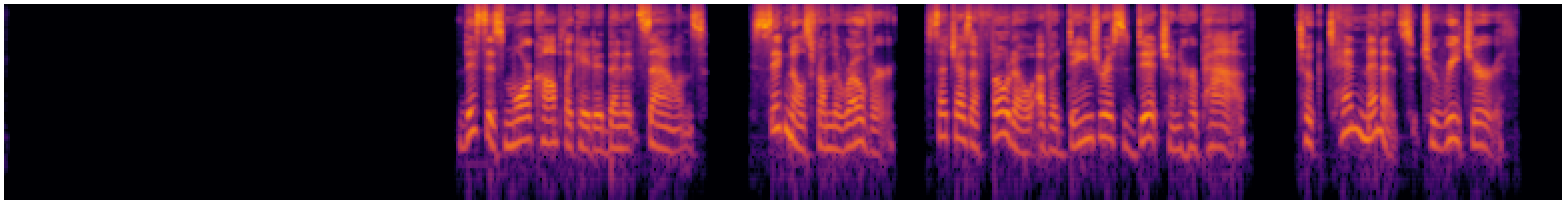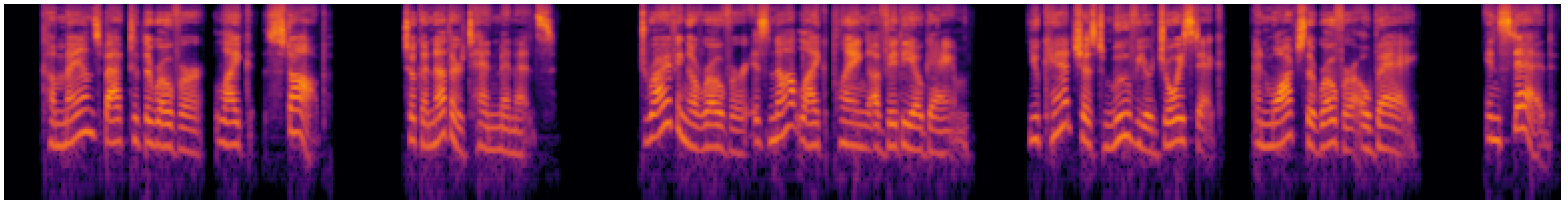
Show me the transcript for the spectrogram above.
This is more complicated than it sounds. Signals from the rover, such as a photo of a dangerous ditch in her path, took 10 minutes to reach Earth. Commands back to the rover, like stop, took another 10 minutes. Driving a rover is not like playing a video game. You can't just move your joystick and watch the rover obey. Instead,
